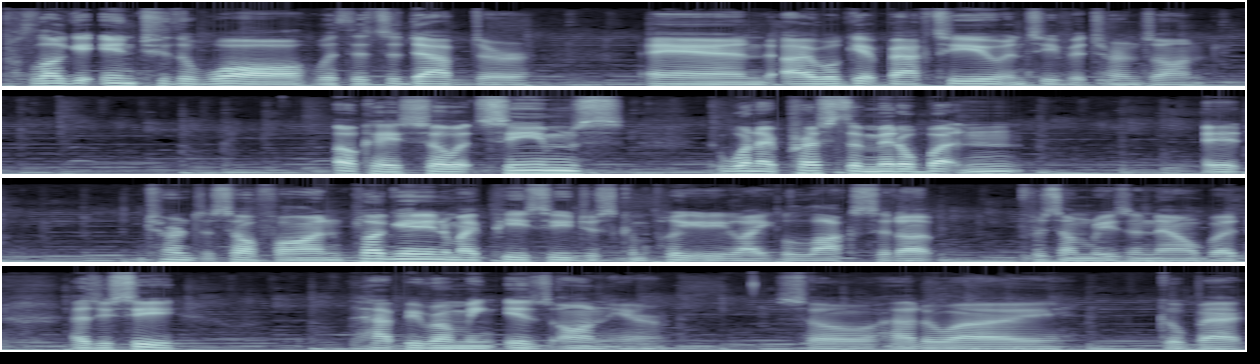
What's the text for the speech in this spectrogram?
plug it into the wall with its adapter and I will get back to you and see if it turns on. Okay, so it seems when I press the middle button, it turns itself on. Plugging it into my PC just completely like locks it up for some reason now, but as you see, happy roaming is on here. So how do I go back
